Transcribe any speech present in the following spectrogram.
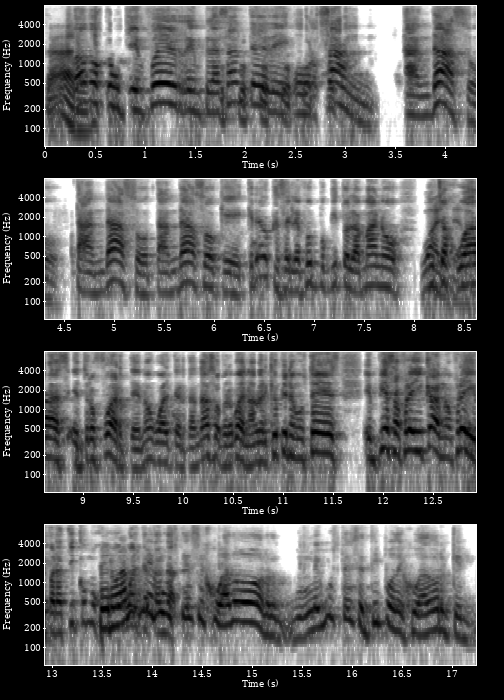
Vamos con quien fue el reemplazante de Orsán, Tandazo, Tandazo, Tandazo, que creo que se le fue un poquito la mano, muchas jugadas entró fuerte, ¿no? Walter Tandazo, pero bueno, a ver, ¿qué opinan ustedes? Empieza Freddy Cano, Freddy, para ti, ¿cómo jugó Pero a mí me gusta ese jugador, me gusta ese tipo de jugador que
